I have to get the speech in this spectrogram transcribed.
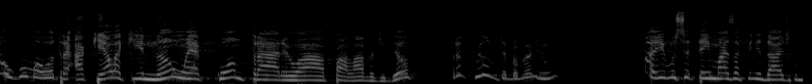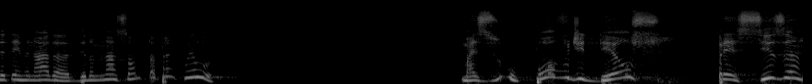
alguma outra, aquela que não é contrária à palavra de Deus, tranquilo, não tem problema nenhum. Aí você tem mais afinidade com determinada denominação, está tranquilo. Mas o povo de Deus precisa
